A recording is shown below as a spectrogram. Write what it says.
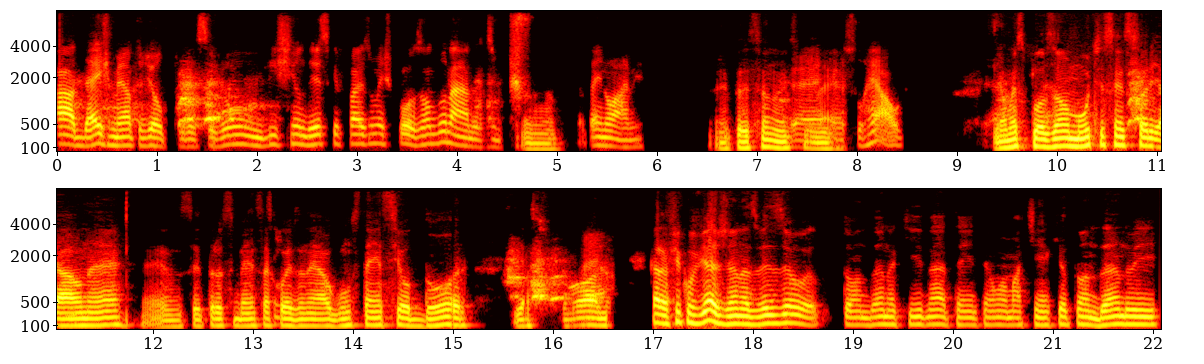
a 10 metros de altura. Você vê um bichinho desse que faz uma explosão do nada. Assim, uhum. Tá enorme. É impressionante. É, é surreal. É uma explosão multissensorial, né? É, você trouxe bem essa Sim. coisa, né? Alguns têm esse odor e as formas. Cara, eu fico viajando, às vezes eu tô andando aqui, né? Tem, tem uma matinha aqui, eu tô andando e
